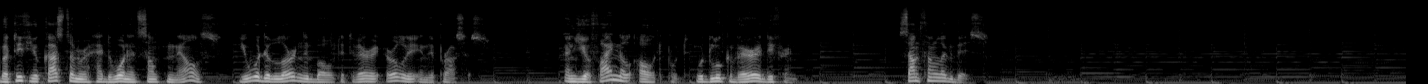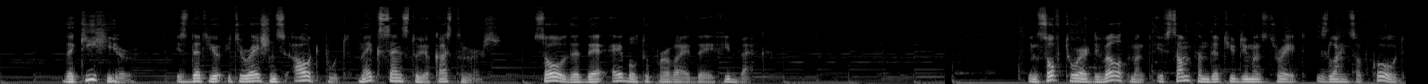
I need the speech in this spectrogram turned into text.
But if your customer had wanted something else, you would have learned about it very early in the process. And your final output would look very different. Something like this. The key here is that your iteration's output makes sense to your customers, so that they're able to provide their feedback. In software development, if something that you demonstrate is lines of code,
